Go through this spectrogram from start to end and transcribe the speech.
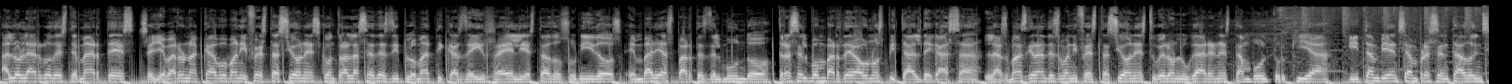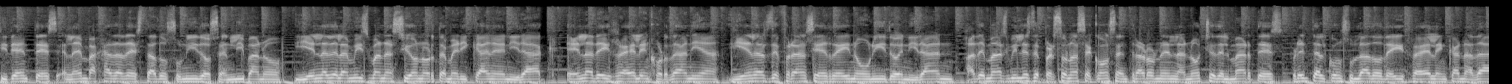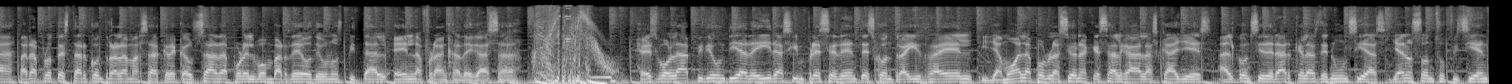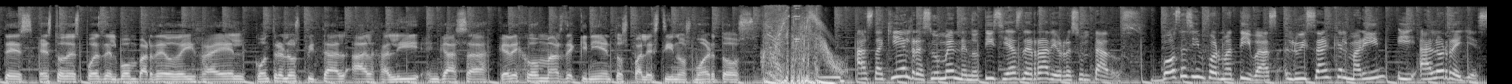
A lo largo de este martes se llevaron a cabo manifestaciones contra las sedes diplomáticas de Israel y Estados Unidos en varias partes del mundo tras el bombardeo a un hospital de Gaza. Las más grandes manifestaciones tuvieron lugar en Estambul, Turquía, y también se han presentado incidentes en la Embajada de Estados Unidos en Líbano y en la de la misma nación norteamericana en Irak, en la de Israel en Jordania y en las de Francia y Reino Unido en Irán. Además, miles de personas se concentraron en la noche del martes frente al consulado de Israel en Canadá para protestar contra la masacre causada por el bombardeo de un hospital en la franja de Gaza. Hezbollah pidió un día de ira sin precedentes contra Israel y llamó a la población a que salga a las al considerar que las denuncias ya no son suficientes. Esto después del bombardeo de Israel contra el hospital Al-Jalí en Gaza, que dejó más de 500 palestinos muertos. Hasta aquí el resumen de noticias de Radio Resultados. Voces informativas Luis Ángel Marín y Alo Reyes.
